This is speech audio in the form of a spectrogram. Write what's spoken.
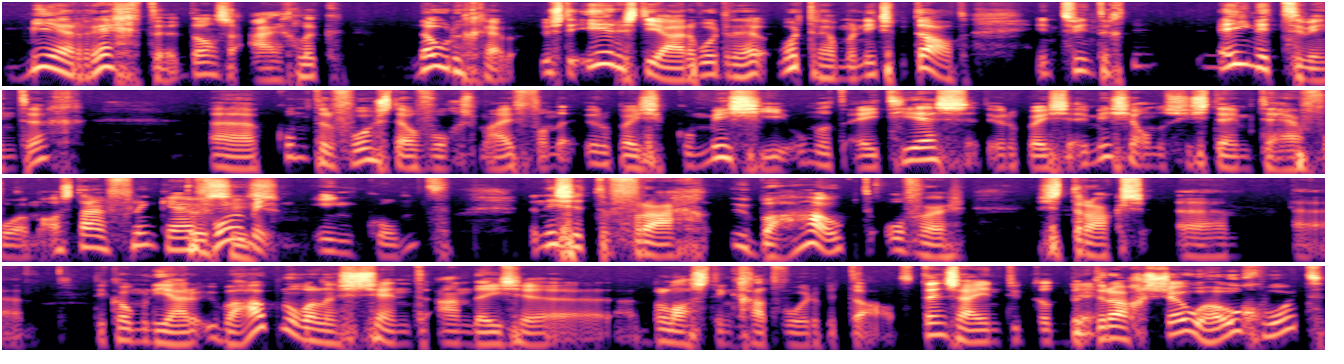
meer rechten dan ze eigenlijk nodig hebben. Dus de eerste jaren wordt er, wordt er helemaal niks betaald. In 2021 uh, komt er een voorstel volgens mij van de Europese Commissie om dat ETS, het Europese emissiehandelssysteem, te hervormen. Als daar een flinke hervorming Precies. in komt, dan is het de vraag überhaupt of er straks uh, uh, de komende jaren überhaupt nog wel een cent aan deze belasting gaat worden betaald. Tenzij natuurlijk dat bedrag zo hoog wordt,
